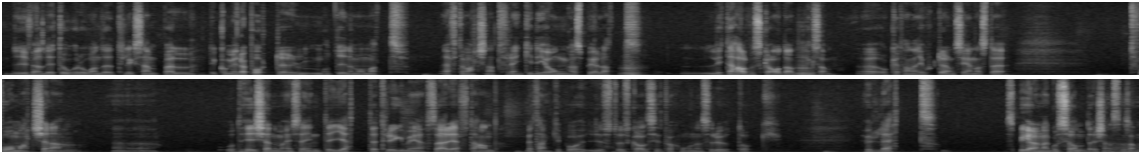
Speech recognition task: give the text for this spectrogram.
Det är ju väldigt oroande. Till exempel, det kom ju rapporter mot Dynamo om att efter matchen att Frenkie de Jong har spelat Mm. lite halvskadad Mm. liksom. Eh, Och att han har gjort det de senaste två matcherna. Mm. Och det känner man ju sig inte jättetrygg med så här i efterhand. Med tanke på just hur skadesituationen ser ut och hur lätt spelarna går sönder känns det som.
